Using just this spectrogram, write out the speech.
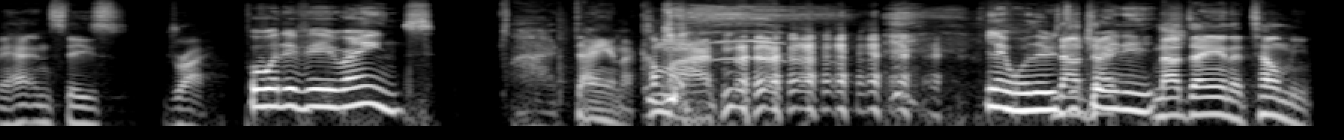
Manhattan stays dry. But what if it rains? Ah, Diana, come on. Like, well, there's now, the Di- now, Diana, tell me,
